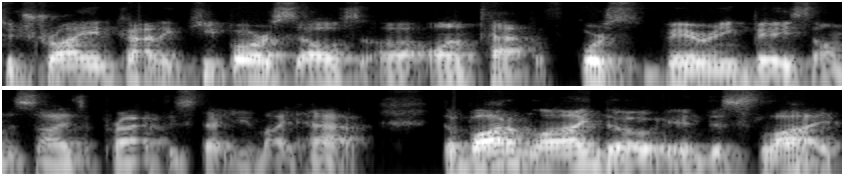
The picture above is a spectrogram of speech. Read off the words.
to try and kind of keep ourselves uh, on tap of course varying based on the size of practice that you might have. The bottom line though in this slide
